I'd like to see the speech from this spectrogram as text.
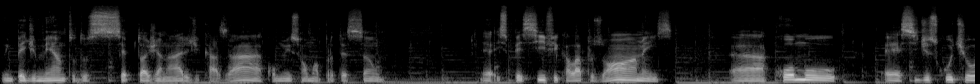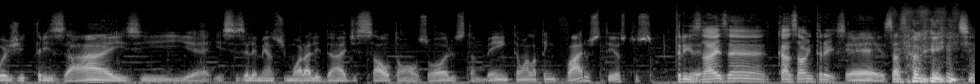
o impedimento dos septuagenários de casar, como isso é uma proteção é, específica lá para os homens, ah, como é, se discute hoje trisais e, e, é, esses elementos de moralidade saltam aos olhos também. Então ela tem vários textos. Trisais é, casal em três. É, exatamente.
